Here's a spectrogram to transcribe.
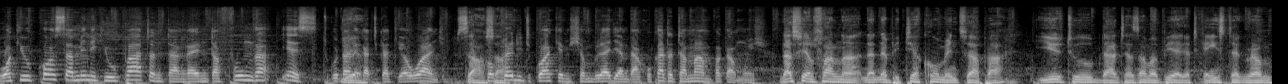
Wakiukosa mi nikiupata nitaangalia nitafunga. Yes tukutane Yeah. katikati ya uwanja. Sawa, kwa sawa. credit kwake mshambuliaji ambaye akukata tamaa mpaka mwisho. Nasi alfan na, na, napitia comments hapa. Youtube natazama pia katika instagram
